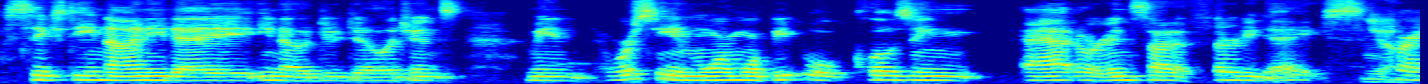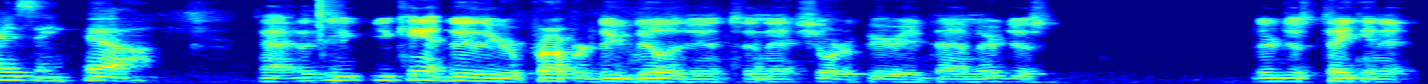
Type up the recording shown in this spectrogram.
60, 90 day, you know, due diligence. I mean, we're seeing more and more people closing at or inside of 30 days. Yeah. Crazy. Yeah. Uh, you, you can't do your proper due diligence in that short a period of time. They're just they're just taking it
